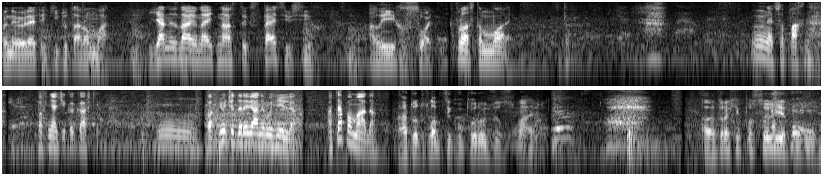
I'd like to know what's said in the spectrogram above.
Ви не уявляєте, який тут аромат. Я не знаю навіть нас цих спецій всіх, але їх сотні. Просто море. Як все пахне. Пахнячі какашки. М, Пахнюче дерев'яне вугілля. А це помада. А тут хлопці кукурудзу смажать. Але трохи посоліть мені.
